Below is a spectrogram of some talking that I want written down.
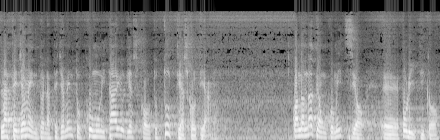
l'atteggiamento è l'atteggiamento comunitario di ascolto, tutti ascoltiamo. Quando andate a un comizio eh, politico,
